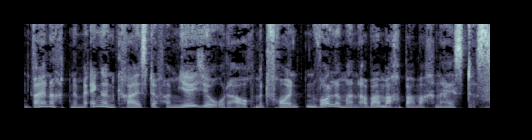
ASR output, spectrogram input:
Weihnachten im engen Kreis der Familie oder auch mit Freunden wolle man aber machbar machen, heißt es.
